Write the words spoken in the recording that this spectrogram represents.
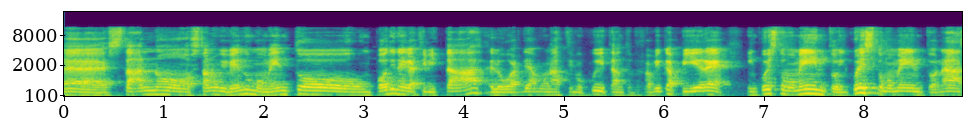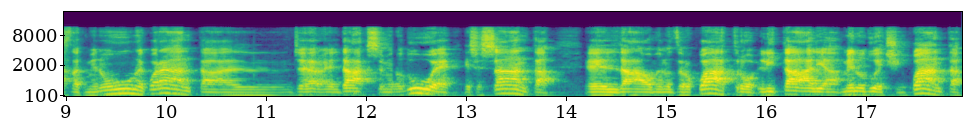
eh, stanno, stanno, vivendo un momento un po' di negatività e lo guardiamo un attimo qui tanto per farvi capire in questo momento, in questo momento Nasdaq meno 1,40 il, il DAX meno 2,60 il Dow meno 0,4 l'Italia meno 2,50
